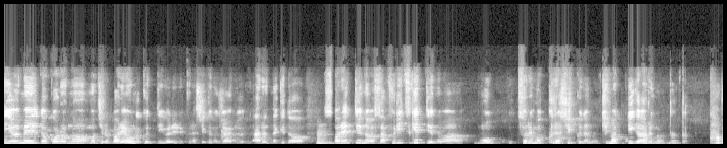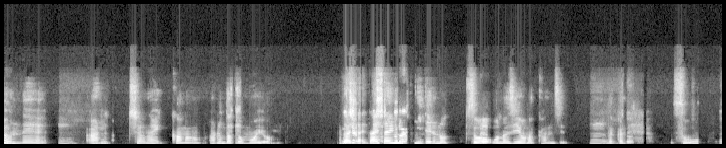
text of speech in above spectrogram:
有名どころのもちろんバレエ音楽って言われるクラシックのジャンルあるんだけど、うん。それっていうのはさ振り付けっていうのはもうそれもクラシックなの？決まりがあるの？なんか、多分ねうん、あるじゃないかな。あるんだと思うよ。大体大体見見てるのそう同じような感じ。うん。だからそう。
